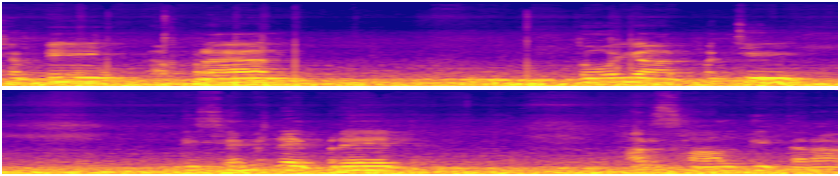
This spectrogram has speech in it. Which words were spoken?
26 ਅਪ੍ਰੈਲ 2025 ਦੀ ਸਿੱਖ ਦੇ ਪਰੇਡ ਹਰ ਸਾਲ ਦੀ ਤਰ੍ਹਾਂ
